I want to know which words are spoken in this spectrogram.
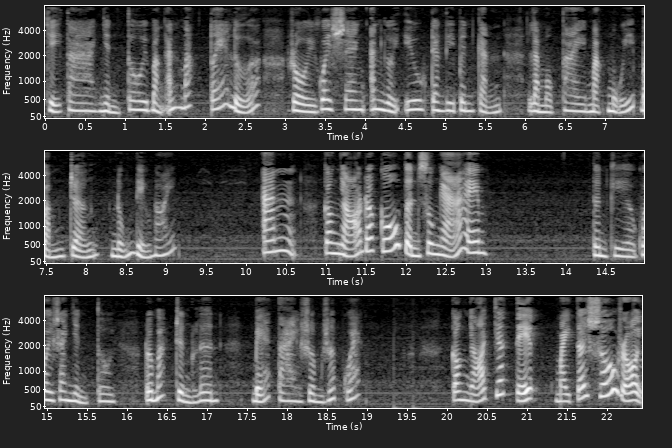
Chị ta nhìn tôi bằng ánh mắt tóe lửa, rồi quay sang anh người yêu đang đi bên cạnh, là một tay mặt mũi bậm trợn, nũng điệu nói. Anh, con nhỏ đó cố tình xu ngã em. Tên kia quay ra nhìn tôi, đôi mắt trừng lên, bẻ tay rơm rớp quát. Con nhỏ chết tiệt, mày tới số rồi.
